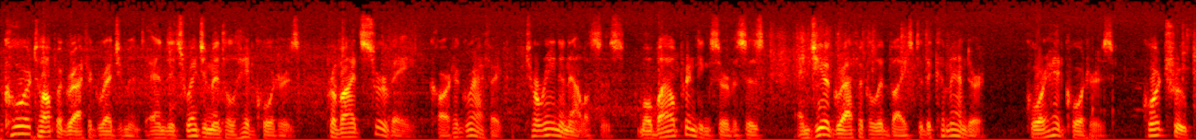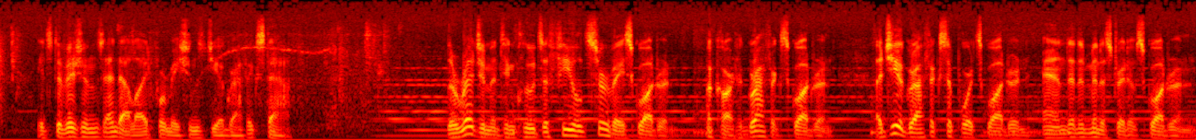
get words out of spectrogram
Corps Topographic Regiment and its regimental headquarters provide survey, cartographic, terrain analysis, mobile printing services, and geographical advice to the commander, Corps headquarters, Corps troop, its divisions and allied formations geographic staff. The regiment includes a field survey squadron, a cartographic squadron, a geographic support squadron, and an administrative squadron.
